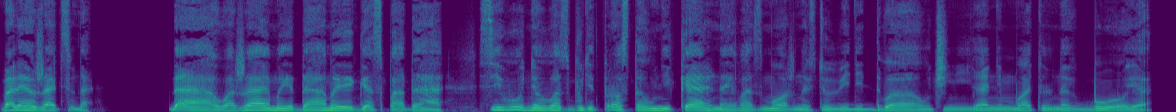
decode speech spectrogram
валяй уже отсюда. Да, уважаемые дамы и господа, сегодня у вас будет просто уникальная возможность увидеть два очень занимательных боя.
